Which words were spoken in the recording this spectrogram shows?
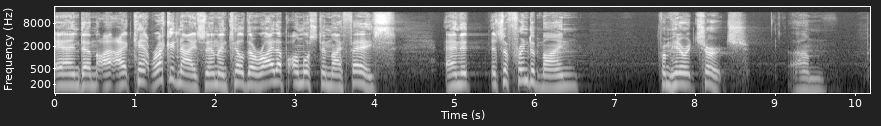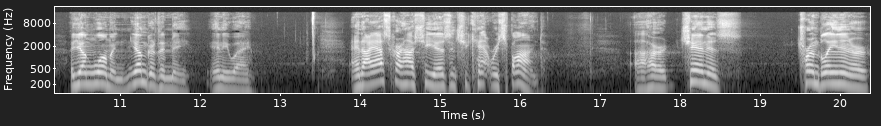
And um, I, I, can't recognize them until they're right up almost in my face. And it, it's a friend of mine from here at church, um, a young woman, younger than me anyway. And I ask her how she is, and she can't respond. Uh, her chin is trembling and her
